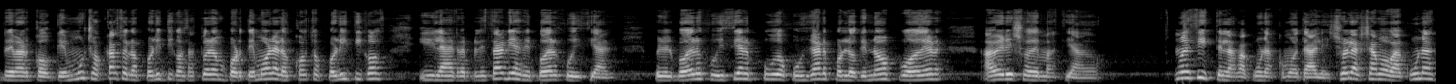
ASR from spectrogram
remarcó que en muchos casos los políticos actuaron por temor a los costos políticos y las represalias del Poder Judicial, pero el Poder Judicial pudo juzgar por lo que no poder haber hecho demasiado. No existen las vacunas como tales, yo las llamo vacunas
